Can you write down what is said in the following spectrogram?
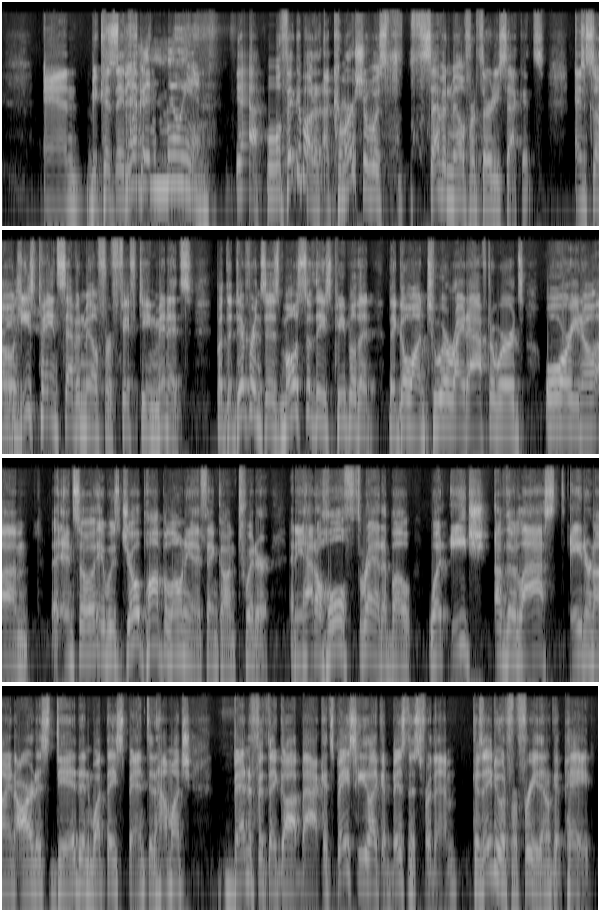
and because they seven look at million. Yeah. Well, think about it. A commercial was seven mil for 30 seconds. And That's so crazy. he's paying seven mil for 15 minutes. But the difference is most of these people that they go on tour right afterwards, or, you know, um, and so it was Joe Pompliano, I think, on Twitter. And he had a whole thread about what each of the last eight or nine artists did and what they spent and how much benefit they got back. It's basically like a business for them because they do it for free, they don't get paid.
